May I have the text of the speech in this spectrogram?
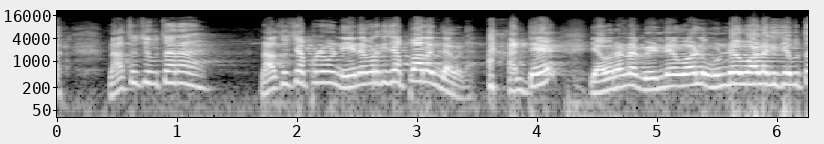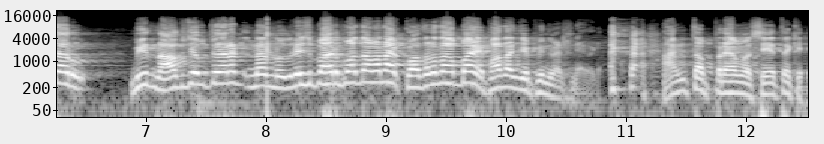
నాతో చెబుతారా? నాతో చెప్పడం నేనెవరికి చెప్పాలంది ఆవిడ? అంటే ఎవరైనా వెళ్ళేవాళ్ళు ఉండేవాళ్ళకి చెబుతారు. మీరు నాకు చెబుతున్నారంటే నన్ను వదిలేసి పారిపోతామా నాకు కుదరదు అబ్బాయి. పదని చెప్పింది వెంటనే ఆవిడ. అంత ప్రేమ సీతకి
